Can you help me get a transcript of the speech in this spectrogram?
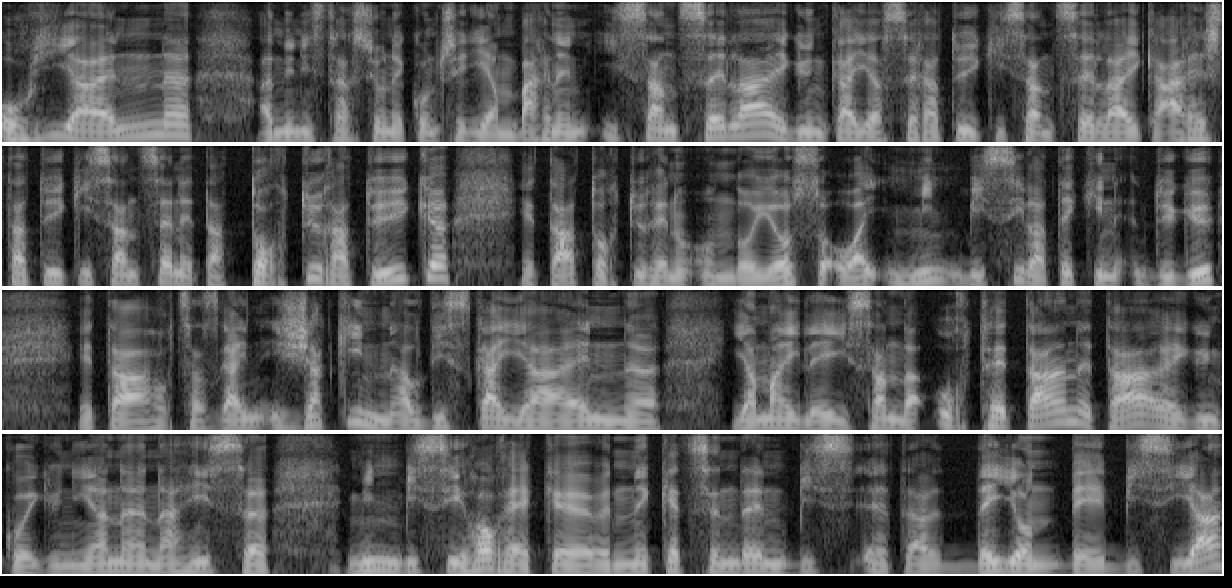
ohiaen. Administrazione kontselian barnen izan zela, egun kaia zerratuik izan zelaik arrestatuik izan zen eta torturatuik, eta torturen ondoioz, oai min bizi batekin dugu, eta hortzaz gain, jakin aldizkaiaen uh, jamaile izan da urtetan, eta egunko egunian uh, nahiz uh, min bizi horrek neketzen den biz, eta deion be bizia,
